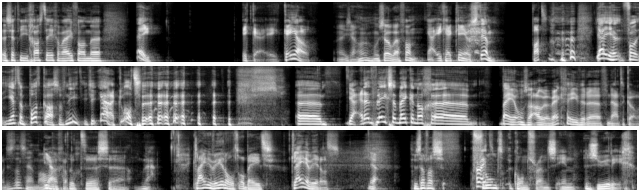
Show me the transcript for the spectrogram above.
zegt die gast tegen mij van... eh, hey, ik, eh, ik ken jou. En ik zeg, "Huh, hoezo, waarvan? Ja, ik herken jouw stem. Wat? ja, je, hebt- je hebt een podcast of niet? Ik zeg, ja, klopt. Ehm, ja, en het bleek, ze bleken nog bij onze oude werkgever eh, vandaan te komen. Dus dat is helemaal ja, eh, grappig. dat is uh, nou, kleine wereld opeens. Kleine wereld. Ja. Dus dat was Alright. Front Conference in Zurich.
